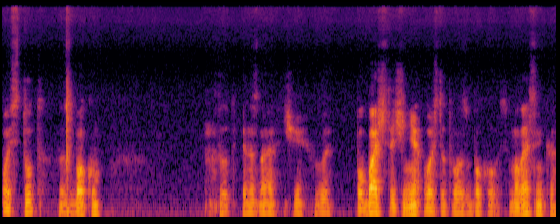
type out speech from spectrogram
ось тут збоку. Тут я не знаю, чи ви побачите, чи ні. Ось тут ось збоку ось малесенька.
